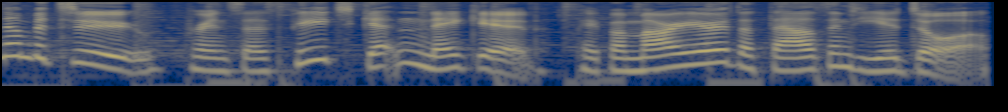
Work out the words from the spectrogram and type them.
Number 2. Princess Peach Getting Naked Paper Mario The Thousand Year Door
